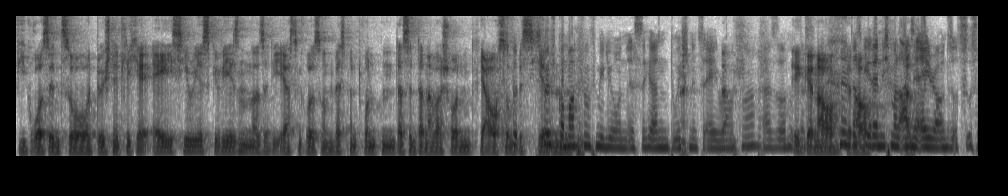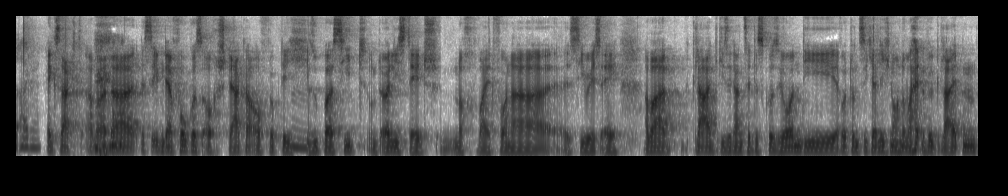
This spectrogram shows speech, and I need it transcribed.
wie groß sind so durchschnittliche A-Series gewesen, also die ersten größeren Investmentrunden. Das sind dann aber schon ja auch so ein bisschen. 12,5 Millionen ist ja ein Durchschnitts-A-Round, ne? Also das, genau, genau. Das wäre nicht mal eine also, A-Round sozusagen. Exakt, aber da ist eben der Fokus auch stärker auf wirklich mhm. Super Seed und Early Stage, noch weit vor einer Series A. Aber klar, diese ganze Diskussion, die wird uns sicherlich noch eine Weile begleiten,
